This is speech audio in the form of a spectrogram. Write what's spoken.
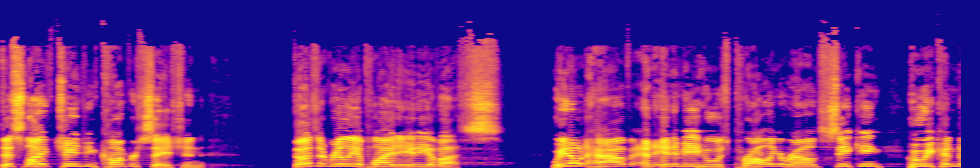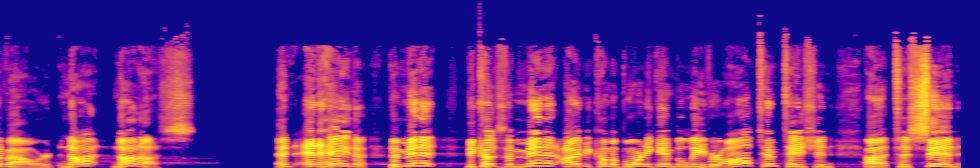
this life changing conversation doesn't really apply to any of us. We don't have an enemy who is prowling around seeking who he can devour. Not, not us. And, and hey, the, the minute, because the minute I become a born again believer, all temptation uh, to sin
